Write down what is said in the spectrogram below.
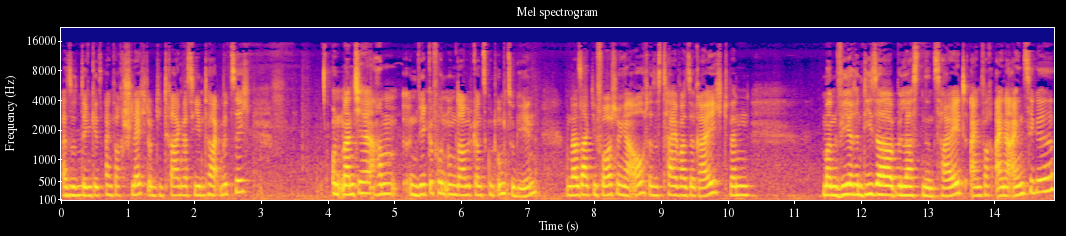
Also mhm. denen es einfach schlecht und die tragen das jeden Tag mit sich. Und manche haben einen Weg gefunden, um damit ganz gut umzugehen. Und da sagt die Forschung ja auch, dass es teilweise reicht, wenn man während dieser belastenden Zeit einfach eine einzige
